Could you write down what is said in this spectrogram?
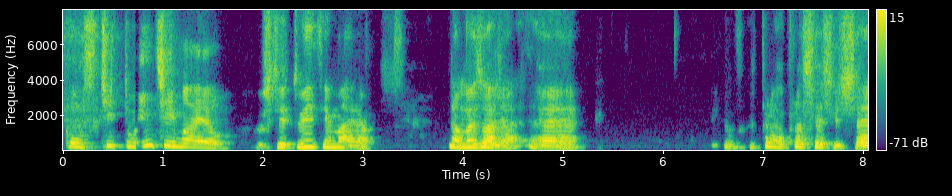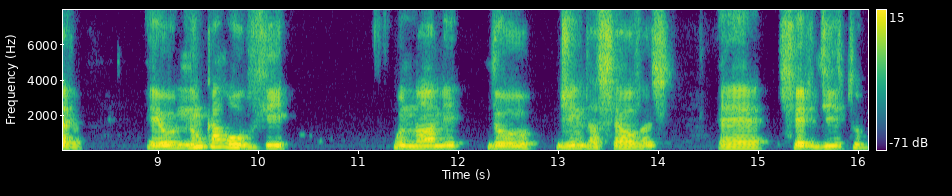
constituinte Eimael. Constituinte Eimael. Não, mas olha, é, para ser sincero, eu nunca ouvi o nome do Jim das Selvas é, ser dito,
